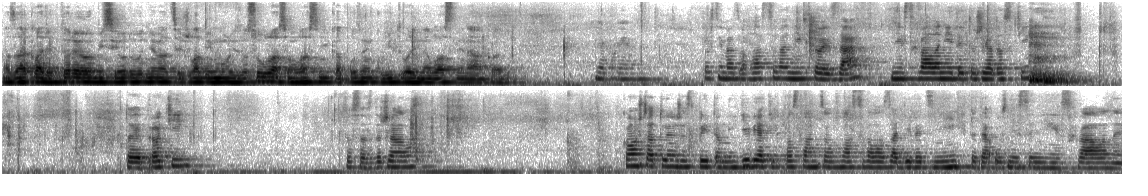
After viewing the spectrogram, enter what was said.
na základe ktorého by si odvodňovacie žlaby mohli so súhlasom vlastníka pozemku vytvoriť na vlastné náklady. Ďakujem. Prosím vás o hlasovanie, kto je za neschválenie tejto žiadosti. Kto je proti? Kto sa zdržal? Konštatujem, že z prítomných 9 poslancov hlasovalo za 9 z nich, teda uznesenie je schválené.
